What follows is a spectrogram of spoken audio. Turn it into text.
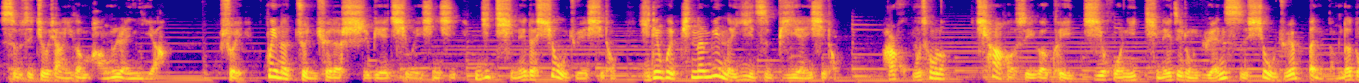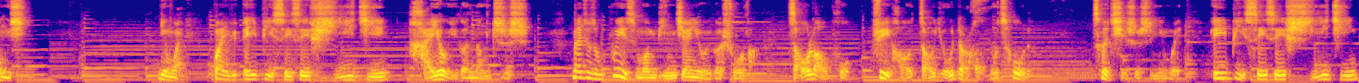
是不是就像一个盲人一样？所以，为了准确地识别气味信息，你体内的嗅觉系统一定会拼了命地抑制鼻炎系统。而狐臭呢，恰好是一个可以激活你体内这种原始嗅觉本能的东西。另外，关于 ABCC 十一基因还有一个冷知识，那就是为什么民间有一个说法，找老婆最好找有点狐臭的。这其实是因为 ABCC 十一基因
